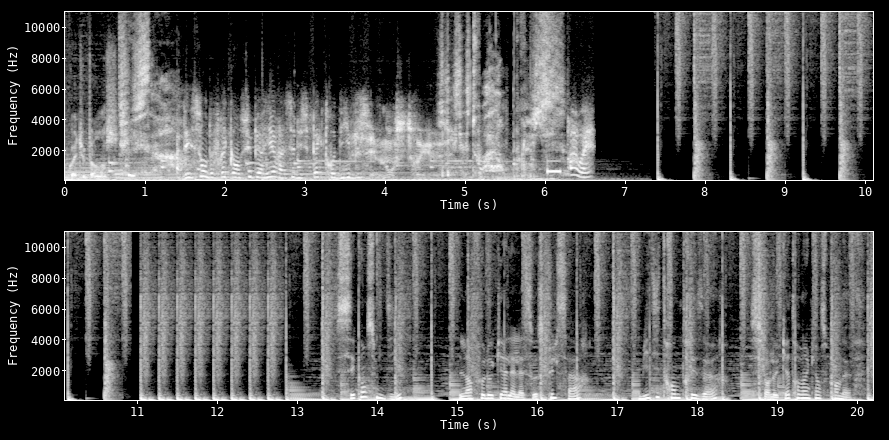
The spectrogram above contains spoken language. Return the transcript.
À quoi tu penses. Des sons de fréquence supérieure à ceux du spectre audible. C'est monstrueux. Les étoiles en plus. Ah ouais Séquence midi, l'info locale à la sauce Pulsar, midi 30 13h sur le 95.9.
